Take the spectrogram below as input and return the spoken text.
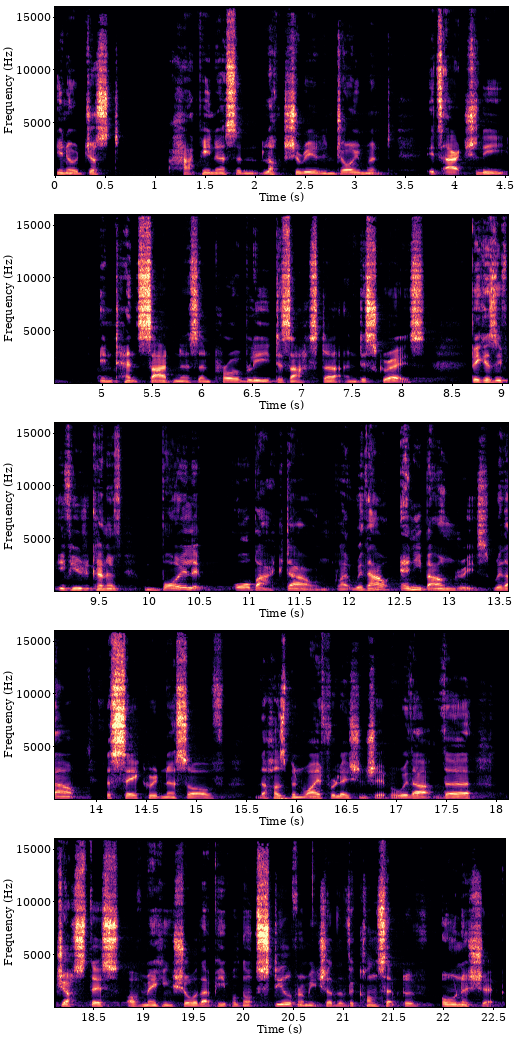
you know, just happiness and luxury and enjoyment. It's actually intense sadness and probably disaster and disgrace. Because if, if you kind of boil it all back down, like without any boundaries, without the sacredness of the husband wife relationship, or without the justice of making sure that people don't steal from each other, the concept of ownership,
